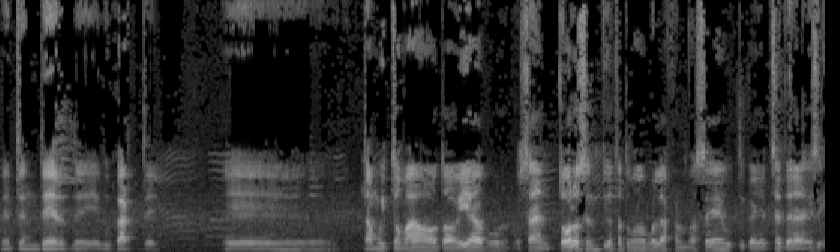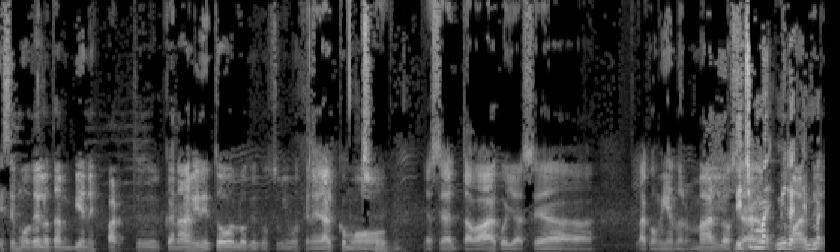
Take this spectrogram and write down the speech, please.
de entender, de educarte. Eh, está muy tomado todavía por, o sea, en todos los sentidos está tomado por la farmacéutica y etcétera. Ese, modelo también es parte del cannabis de todo lo que consumimos en general, como ya sea el tabaco, ya sea la comida normal. O de hecho, mira, es más,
